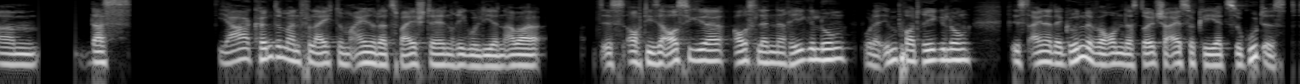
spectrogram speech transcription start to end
Ähm, das, ja, könnte man vielleicht um ein oder zwei Stellen regulieren, aber ist auch diese Ausländerregelung oder Importregelung ist einer der Gründe, warum das deutsche Eishockey jetzt so gut ist.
